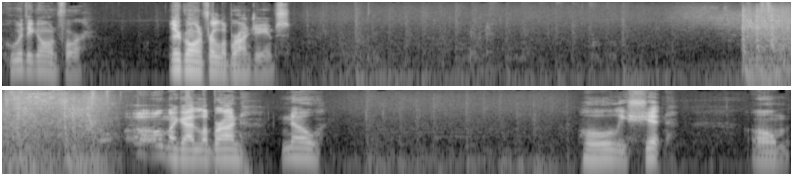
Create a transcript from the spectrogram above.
Who are they going for? They're going for LeBron James. Oh my god, LeBron. No. Holy shit. Um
